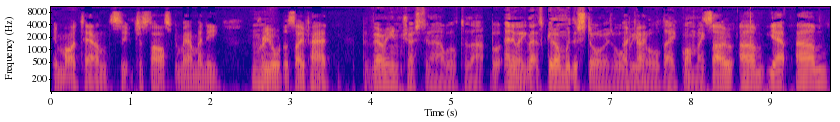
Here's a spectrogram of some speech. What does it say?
in my town. s- Just ask them how many pre-orders they've had. Be very interesting, I will, to that. But anyway, let's get on with the stories. We'll be here all day. Go on, mate. So, um, yeah, um,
